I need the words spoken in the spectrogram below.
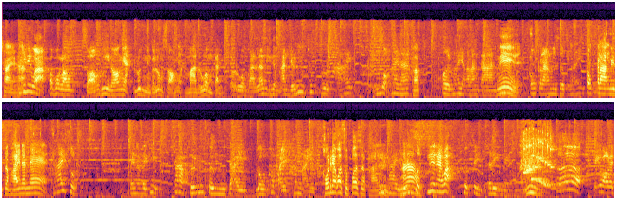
ใช่ฮะ นี่ดีกว่าเพราะพวกเราสองพี่น้องเนี่ยรุ่นหนึ่งกับรุ่นสองเนี่ยมาร่วมกัน รวมกันแล้วสิ่งที่สำคัญ เดี๋ยวนี้ช่วงสุดท้ายผมจะบอกให้นะ ครับ เปิดมาอย่างอลังการนี่ ตรงกลางมีเซอร์ไพรส์ตรงกลางมีเซอร์ไพรส์แน่ท้ายสุด เป็นอะไรที่ซาบซึ้งตึงใจลงเข้าไปข้างในๆเขาเรียกว่าซูเปอร์เซอร์ไพรส์ใช่หรืออ้าวสุดเรียกไงว่าสุดสิ่งกระดิ่งแมวเออเด็กก็บอกเลย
